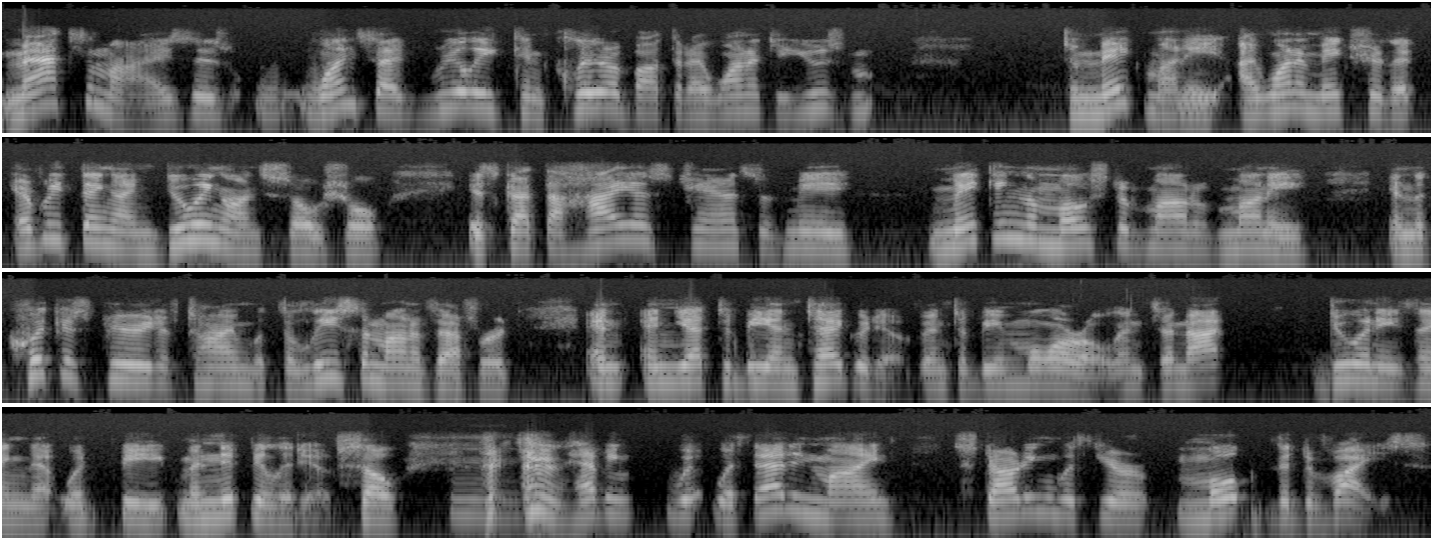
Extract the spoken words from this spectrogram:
maximize is once I really can clear about that I wanted to use to make money. I want to make sure that everything I'm doing on social, it's got the highest chance of me making the most amount of money in the quickest period of time with the least amount of effort and and yet to be integrative and to be moral and to not do anything that would be manipulative. So mm. having with, with that in mind starting with your mo- the device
